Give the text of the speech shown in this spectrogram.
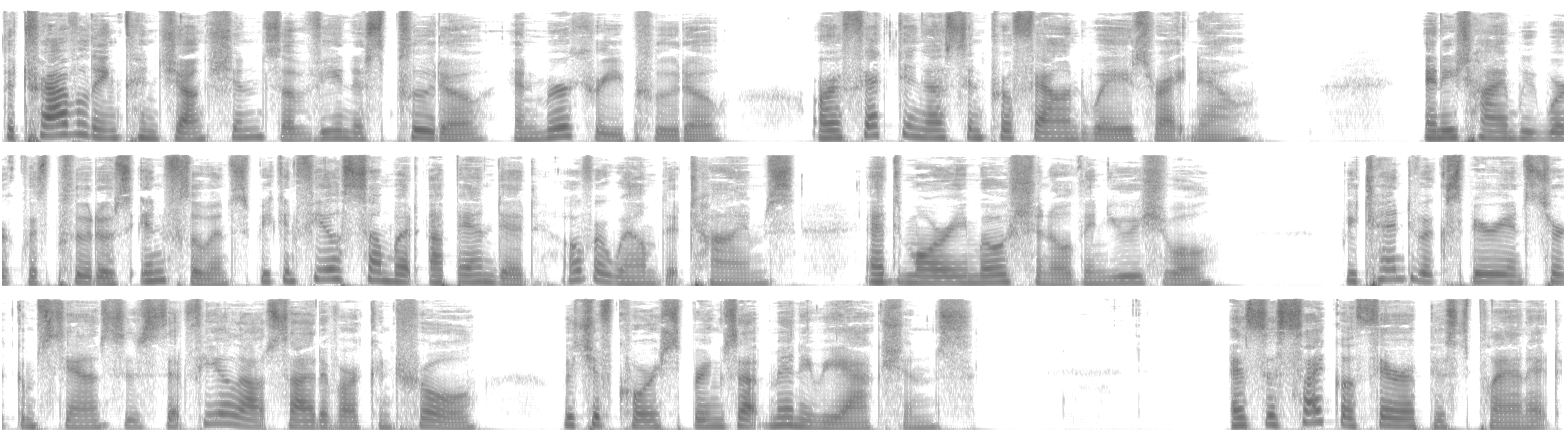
The traveling conjunctions of Venus Pluto and Mercury Pluto are affecting us in profound ways right now. Anytime we work with Pluto's influence, we can feel somewhat upended, overwhelmed at times, and more emotional than usual. We tend to experience circumstances that feel outside of our control which of course brings up many reactions. As the psychotherapist planet,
